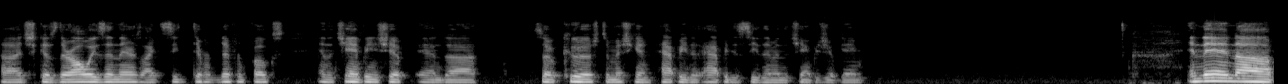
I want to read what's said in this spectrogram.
uh, just because they're always in there. So I see different different folks in the championship, and uh, so kudos to Michigan. Happy to happy to see them in the championship game. And then uh,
